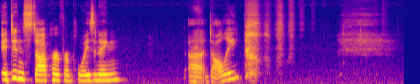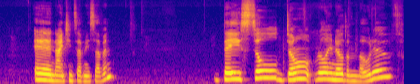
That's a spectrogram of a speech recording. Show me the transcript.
it didn't stop her from poisoning uh, Dolly. in 1977. They still don't really know the motive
